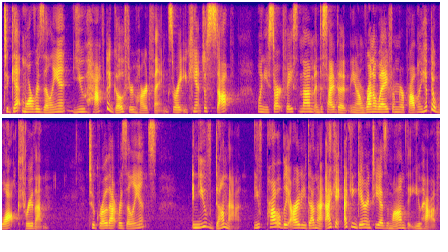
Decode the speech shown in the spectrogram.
To get more resilient, you have to go through hard things, right? You can't just stop when you start facing them and decide to, you know, run away from your problem. You have to walk through them to grow that resilience. And you've done that. You've probably already done that. I can I can guarantee as a mom that you have.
